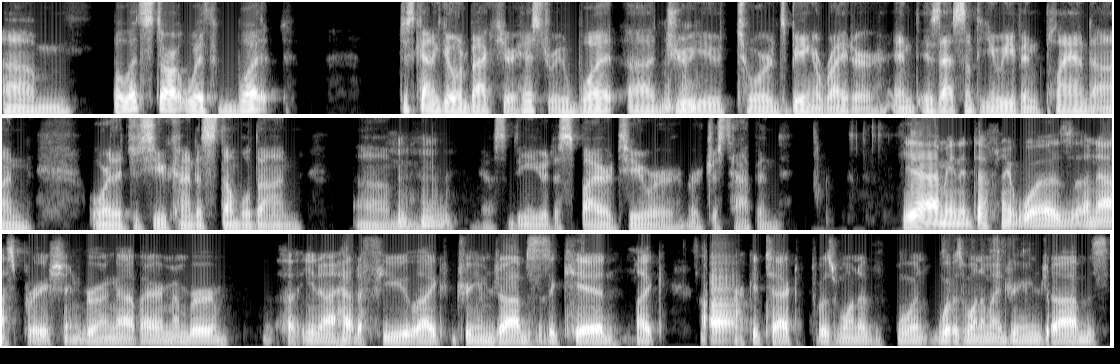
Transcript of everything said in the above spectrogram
Um, but let's start with what, just kind of going back to your history, what uh, drew mm-hmm. you towards being a writer? And is that something you even planned on or that just you kind of stumbled on? Um, mm-hmm. you know, something you had aspired to or, or just happened? Yeah, I mean, it definitely was an aspiration growing up. I remember, uh, you know, I had a few like dream jobs as a kid. Like architect was one of one, was one of my dream jobs.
